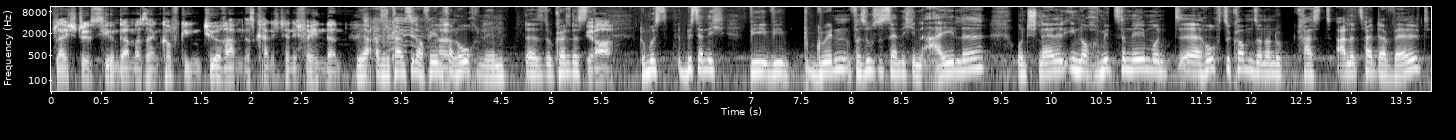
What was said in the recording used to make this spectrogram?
Vielleicht stößt hier und da mal seinen Kopf gegen den Türrahmen. Das kann ich ja nicht verhindern. Ja, also du kannst ihn auf jeden Ähm, Fall hochnehmen. Also du könntest. Ja. Du musst, bist ja nicht wie, wie Grin, versuchst es ja nicht in Eile und schnell ihn noch mitzunehmen und äh, hochzukommen, sondern du hast alle Zeit der Welt,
